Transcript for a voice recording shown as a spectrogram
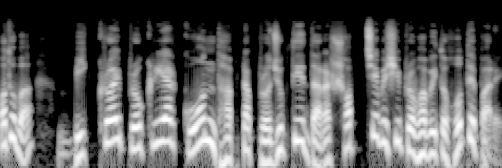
অথবা বিক্রয় প্রক্রিয়ার কোন ধাপটা প্রযুক্তির দ্বারা সবচেয়ে বেশি প্রভাবিত হতে পারে?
